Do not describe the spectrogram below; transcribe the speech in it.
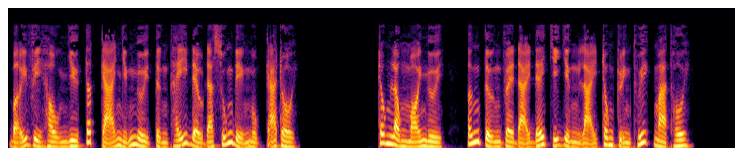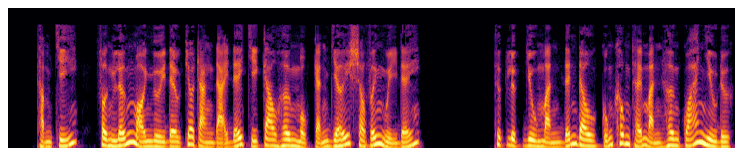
bởi vì hầu như tất cả những người từng thấy đều đã xuống địa ngục cả rồi. Trong lòng mọi người, ấn tượng về đại đế chỉ dừng lại trong truyền thuyết mà thôi. Thậm chí, phần lớn mọi người đều cho rằng đại đế chỉ cao hơn một cảnh giới so với ngụy đế. Thực lực dù mạnh đến đâu cũng không thể mạnh hơn quá nhiều được.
